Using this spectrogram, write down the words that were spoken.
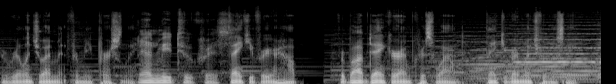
a real enjoyment for me personally. And me too, Chris. Thank you for your help. For Bob Danker, I'm Chris Wild. Thank you very much for listening.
